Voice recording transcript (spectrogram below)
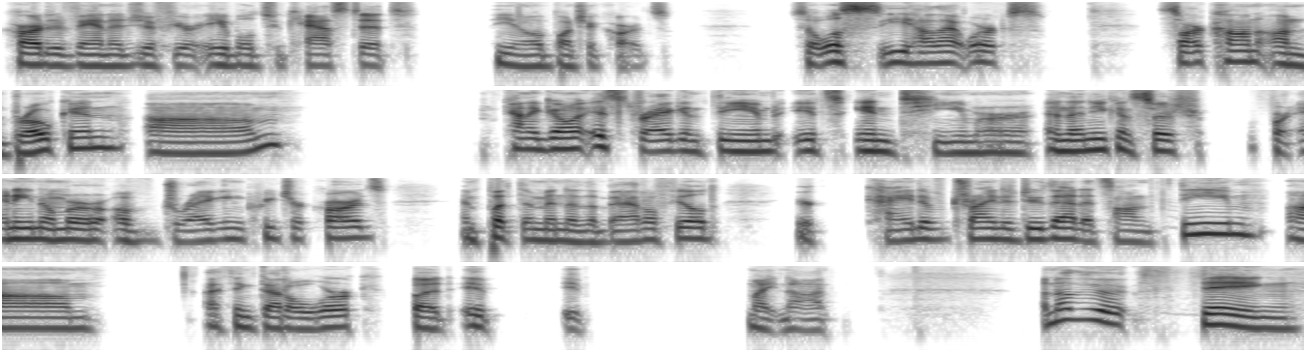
card advantage if you're able to cast it, you know, a bunch of cards. So we'll see how that works. Sarkhan Unbroken, um, kind of going, it's dragon themed, it's in Temur, and then you can search for any number of dragon creature cards and put them into the battlefield. You're kind of trying to do that. It's on theme. Um, I think that'll work, but it it might not. Another thing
